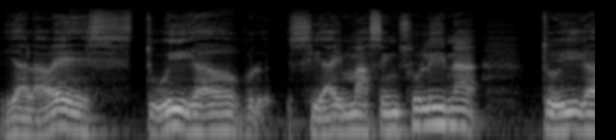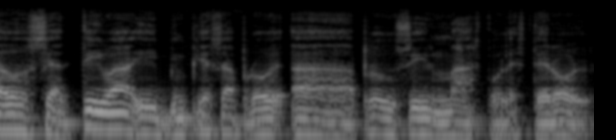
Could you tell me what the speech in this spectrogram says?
y a la vez tu hígado, si hay más insulina, tu hígado se activa y empieza a, producir más colesterol,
